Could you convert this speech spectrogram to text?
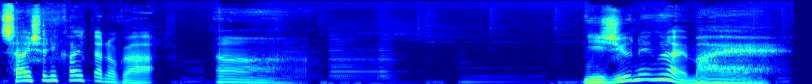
最初に書いたのが、あ20年ぐらい前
